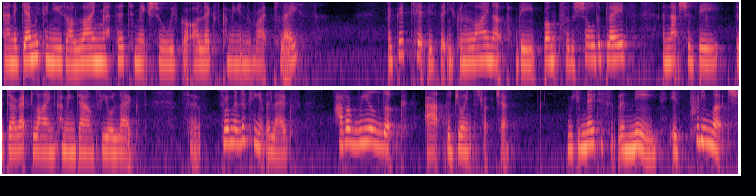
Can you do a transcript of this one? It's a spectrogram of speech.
And again, we can use our line method to make sure we've got our legs coming in the right place. A good tip is that you can line up the bump for the shoulder blades and that should be the direct line coming down for your legs. So, so when we're looking at the legs, have a real look at the joint structure. We can notice that the knee is pretty much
